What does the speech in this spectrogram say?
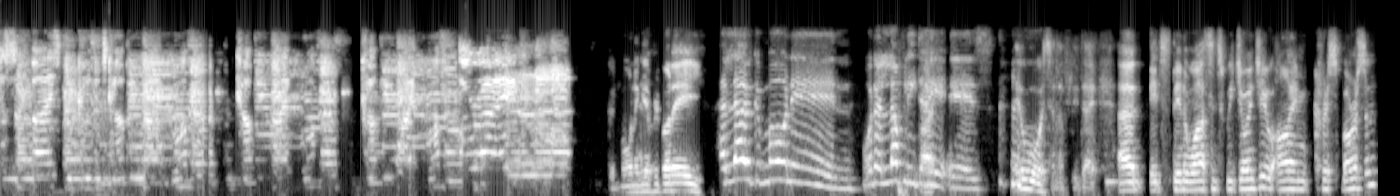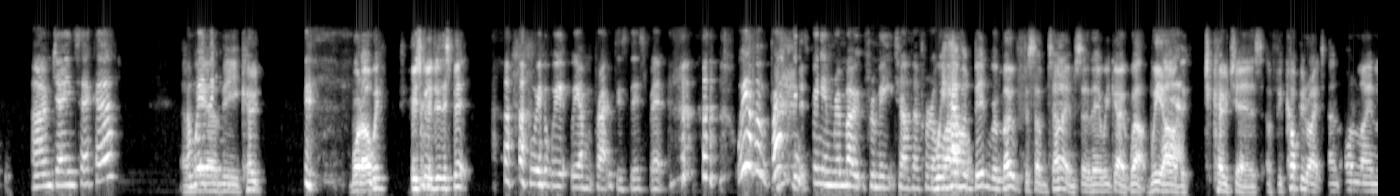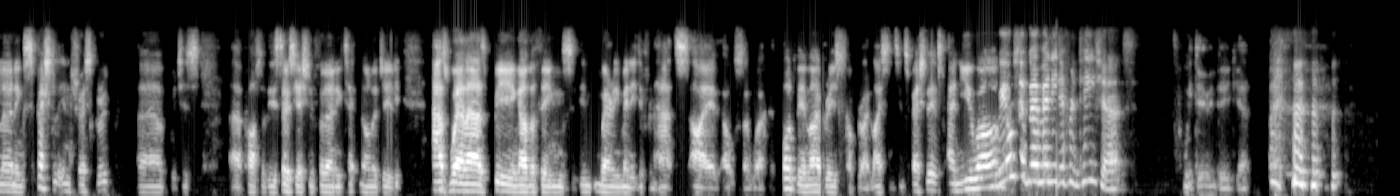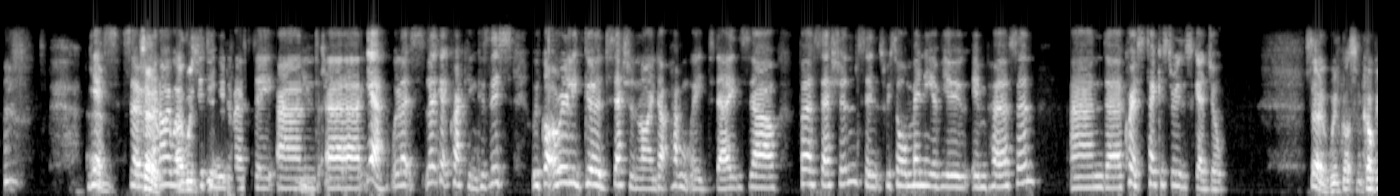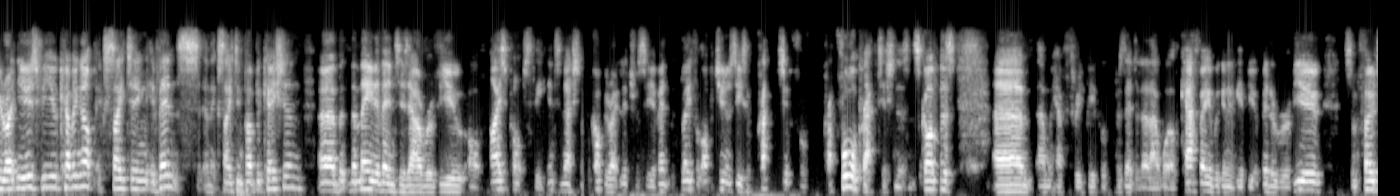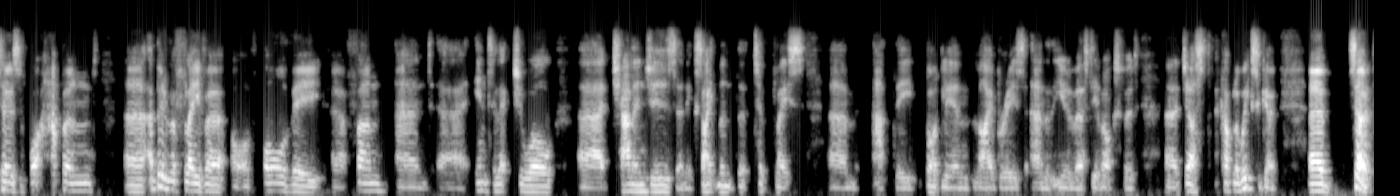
to suffice because it's copyright waffle, copyright waffle, copyright waffle. All right. Good morning, everybody. Hello, good morning. What a lovely day it is. oh, it's a lovely day. Um, it's been a while since we joined you. I'm Chris Morrison. I'm Jane Secker. And, And we we're the- the code. what are we? Who's going to do this bit? we, we, we haven't practiced this bit. We haven't being remote from each other for a We while. haven't been remote for some time, so there we go. Well, we are Yeah. the co-chairs of the Copyright and Online Learning Special Interest Group, uh, which is uh, part of the Association for Learning Technology, as well as being other things, in wearing many different hats. I also work at Bodleian Libraries, copyright licensing specialist, and you are? We also wear many different t-shirts. We do indeed, yeah. yes. So, Um, so and I work I at was- City University, and uh, yeah, well, let's let's get cracking because this we've got a really good session lined up, haven't we? Today, this is our first session since we saw many of you in person. And uh, Chris, take us through the schedule. So we've got some copyright news for you coming up, exciting events, an exciting publication. Uh, but the main event is our review of IcePops, the International Copyright Literacy event with playful opportunities of practice for, for practitioners and scholars. Um, and we have three people presented at our World Cafe. We're going to give you a bit of a review, some photos of what happened, uh, a bit of a flavour of all the uh, fun and uh, intellectual uh, challenges and excitement that took place um, at the Bodleian Libraries and at the University of Oxford uh, just a couple of weeks ago. Um, so,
